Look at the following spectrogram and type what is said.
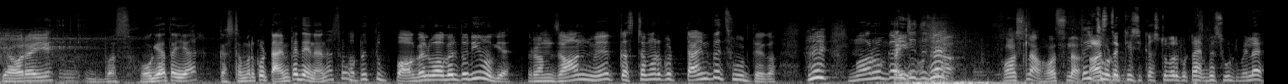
क्या हो रहा है ये? बस हो गया तैयार। कस्टमर को टाइम पे देना है ना सूट अबे तू पागल वागल तो नहीं हो गया? रमज़ान में कस्टमर को टाइम पे छूट देगा। हैं? मारो कैंची तुझे हौसला हौसला आज तक किसी कस्टमर को टाइम पे सूट मिला है।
